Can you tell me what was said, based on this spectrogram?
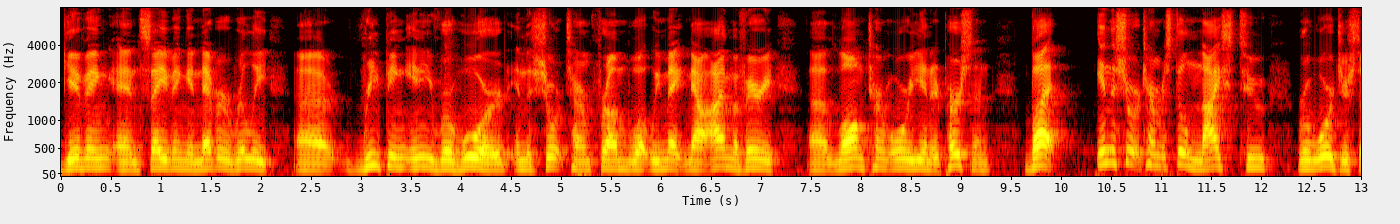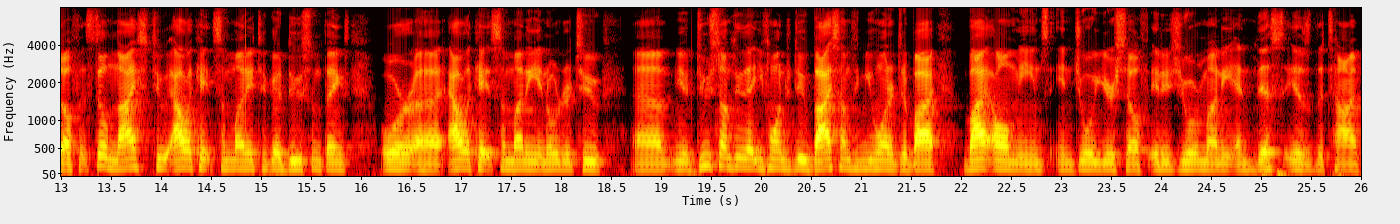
giving and saving and never really uh, reaping any reward in the short term from what we make. Now, I'm a very uh, long term oriented person, but in the short term, it's still nice to reward yourself. It's still nice to allocate some money to go do some things or uh, allocate some money in order to um, you know, do something that you wanted to do, buy something you wanted to buy. By all means, enjoy yourself. It is your money, and this is the time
